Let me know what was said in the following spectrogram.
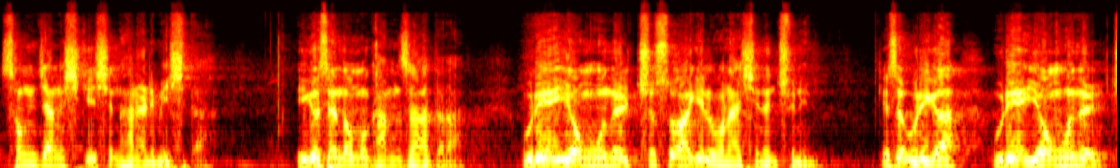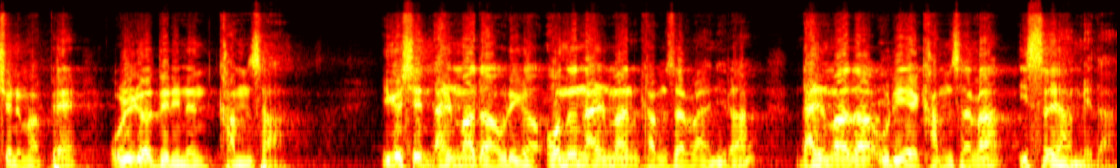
성장시키신 하나님이시다. 이것에 너무 감사하더라. 우리의 영혼을 추수하길 원하시는 주님. 그래서 우리가 우리의 영혼을 주님 앞에 올려드리는 감사. 이것이 날마다 우리가 어느 날만 감사가 아니라 날마다 우리의 감사가 있어야 합니다.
